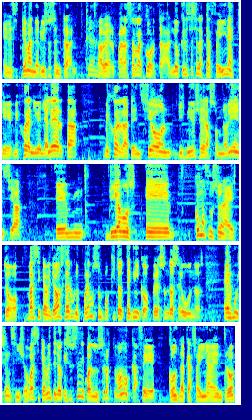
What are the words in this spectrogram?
en el sistema nervioso central. Claro. A ver, para hacerla corta, lo que nos hace la cafeína es que mejora el nivel de alerta, mejora la atención, disminuye la somnolencia. Em, digamos, eh, ¿cómo funciona esto? Básicamente, vamos a dar, nos ponemos un poquito técnicos, pero son dos segundos. Es muy sencillo. Básicamente lo que sucede cuando nosotros tomamos café con la cafeína dentro,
